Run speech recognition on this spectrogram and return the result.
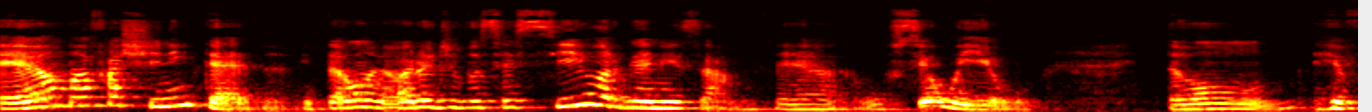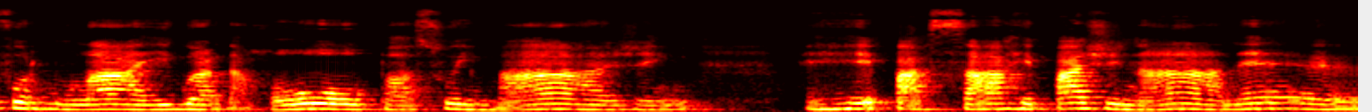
é uma faxina interna. Então é hora de você se organizar, né? O seu eu, então, reformular aí guarda-roupa, sua imagem, é, repassar, repaginar, né?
